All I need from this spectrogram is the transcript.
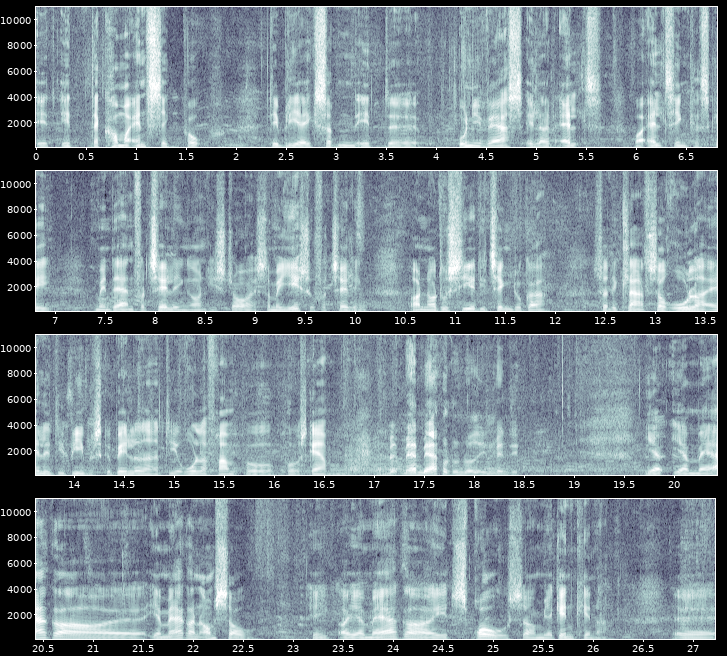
et, et, der kommer ansigt på. Det bliver ikke sådan et øh, univers eller et alt, hvor alting kan ske, men der er en fortælling og en historie, som er Jesu fortælling. Og når du siger de ting, du gør, så er det klart, så ruller alle de bibelske billeder, de ruller frem på, på skærmen. Hvad mærker du noget indvendigt? Jeg, jeg, mærker, jeg mærker en omsorg, ikke? og jeg mærker et sprog, som jeg genkender. Øh,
